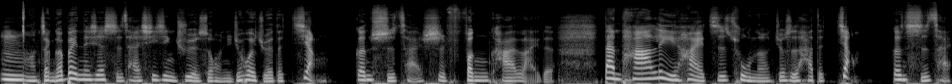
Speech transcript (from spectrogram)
嗯，整个被那些食材吸进去的时候，你就会觉得酱跟食材是分开来的。但它厉害之处呢，就是它的酱跟食材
